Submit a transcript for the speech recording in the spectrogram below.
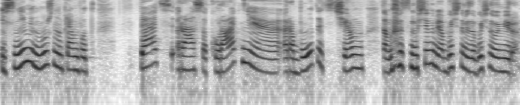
И с ними нужно прям вот пять раз аккуратнее работать, чем там, с мужчинами обычными из обычного мира.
